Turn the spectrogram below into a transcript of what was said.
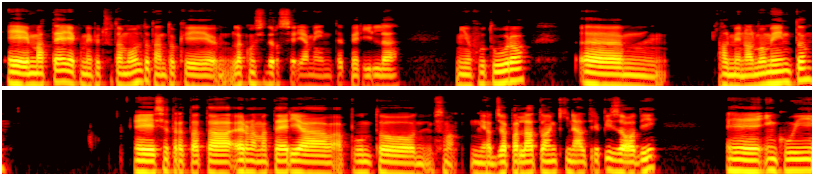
e materia che mi è piaciuta molto, tanto che la considero seriamente per il mio futuro, ehm, almeno al momento. E si è trattata, era una materia appunto, insomma, ne ho già parlato anche in altri episodi, eh, in cui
